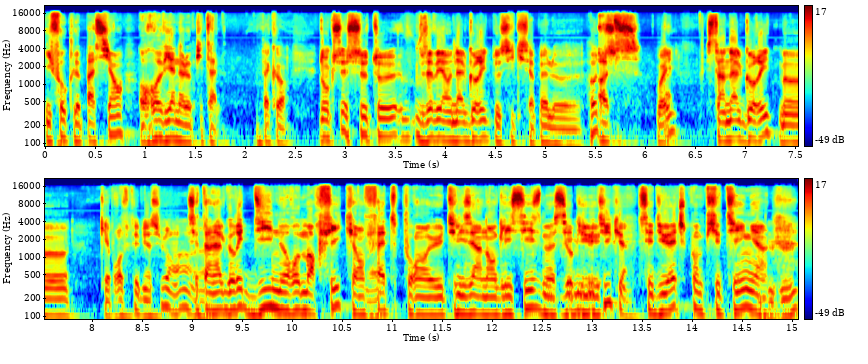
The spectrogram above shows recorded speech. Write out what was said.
il faut que le patient revienne à l'hôpital. D'accord. Donc ce- ce te- vous avez un algorithme aussi qui s'appelle euh, HOTS. Oui. C'est un algorithme euh, qui est breveté bien sûr. hein, C'est euh, un algorithme dit neuromorphique, en Ouais. fait, pour utiliser un anglicisme, c'est du, c'est du edge computing. Mhm.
